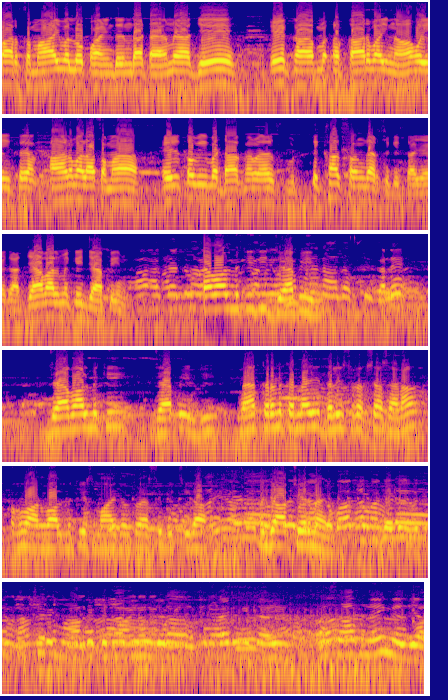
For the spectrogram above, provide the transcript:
ਪਰ ਸਮਾਜ ਵੱਲੋਂ 5 ਦਿਨ ਦਾ ਟਾਈਮ ਹੈ ਜੇ ਇਹ ਕਾਰਵਾਈ ਨਾ ਹੋਈ ਤੇ ਆਉਣ ਵਾਲਾ ਸਮਾਂ ਇਹਦੇ ਤੋਂ ਵੀ ਵੱਡਾ ਤਿੱਖਾ ਸੰਘਰਸ਼ ਕੀਤਾ ਜਾਏਗਾ। ਜੈ ਵਾਲਮੀਕੀ ਜੈ ਭੀਮ। ਜੈ ਵਾਲਮੀਕੀ ਜੀ ਜੈ ਭੀਮ। ਨਾਂ ਦੱਸ ਕੇ ਜੈ ਵਾਲਮੀਕੀ, ਜੈ ਭੀਮ ਜੀ। ਮੈਂ ਕਰਨ ਕਰਨਾ ਜੀ, ਦਲਿਤ ਸੁਰੱਖਿਆ ਸੈਨਾ, ਭਗਵਾਨ ਵਾਲਮੀਕੀ ਸਮਾਜ ਦਲ ਤੋਂ ਐਸਸੀਬੀਸੀ ਦਾ ਪੰਜਾਬ ਚੇਅਰਮੈਨ। ਇਨਸਾਫ ਨਹੀਂ ਮਿਲ ਰਿਹਾ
